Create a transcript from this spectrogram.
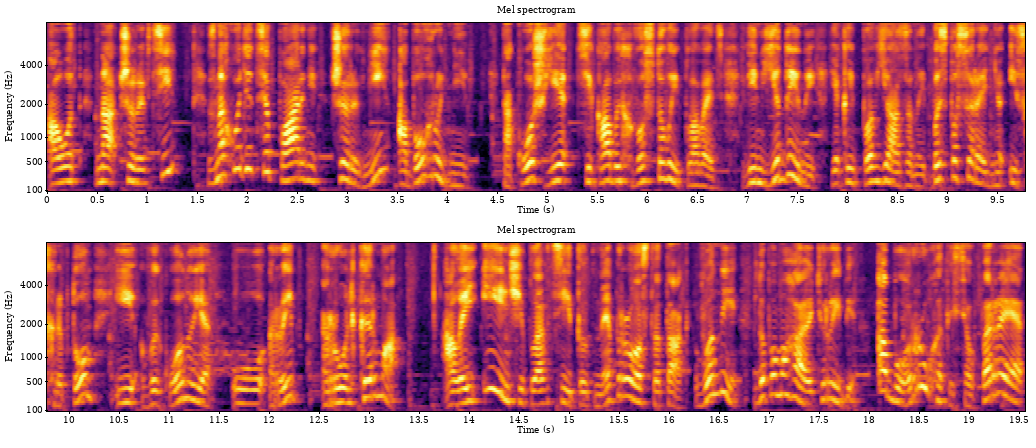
А от на черевці знаходяться парні черевні або грудні. Також є цікавий хвостовий плавець. Він єдиний, який пов'язаний безпосередньо із хребтом і виконує у риб роль керма. Але й інші плавці тут не просто так. Вони допомагають рибі або рухатися вперед,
